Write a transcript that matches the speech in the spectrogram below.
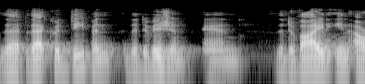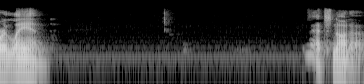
that that could deepen the division and the divide in our land. That's not a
